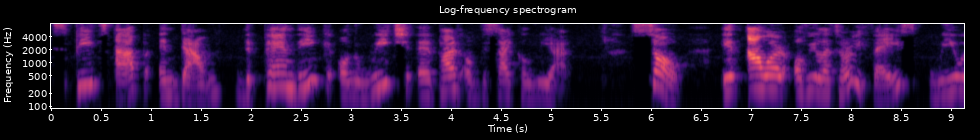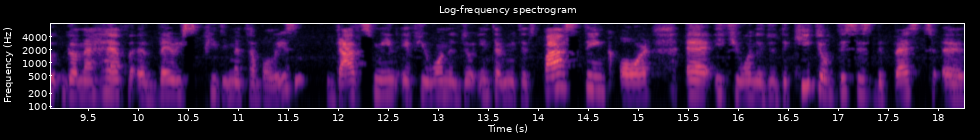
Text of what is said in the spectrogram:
speeds up and down depending on which uh, part of the cycle we are. So in our ovulatory phase, we're gonna have a very speedy metabolism. That's mean if you want to do intermittent fasting or uh, if you want to do the keto, this is the best uh,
